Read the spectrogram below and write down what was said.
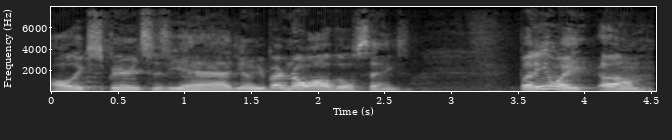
all the experiences he had. You know, you better know all those things. But anyway, um,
